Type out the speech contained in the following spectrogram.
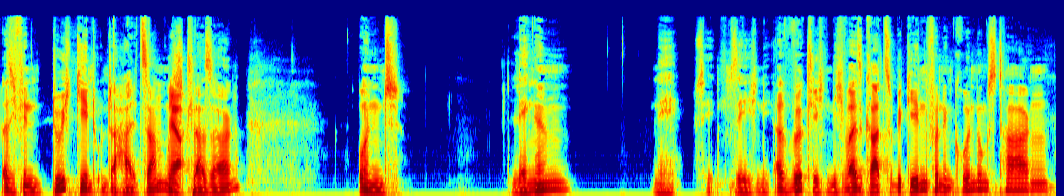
also ich finde ihn durchgehend unterhaltsam, muss Ja. ich klar sagen. Und Längen, nee, sehe seh ich nicht. Also wirklich nicht, weil gerade zu Beginn von den Gründungstagen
